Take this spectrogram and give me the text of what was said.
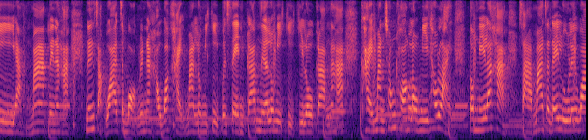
ดีอย่างมากเลยนะคะ เนื่องจากว่าจะบอกด้วยนะคะว่าไขมันเรามีกี่เปอร์เซ็นต์กล้ามเนื้อเรามีกี่กิโลกรัมนะคะ ไขมันช่องท้องเรามีเท่าไหร่ ตรงนี้ละค่ะ สามารถจะได้รู้เลยว่า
